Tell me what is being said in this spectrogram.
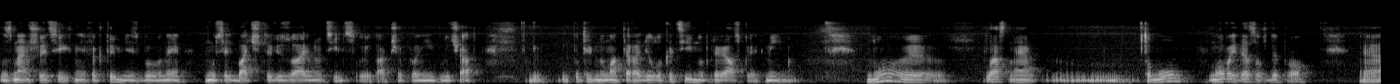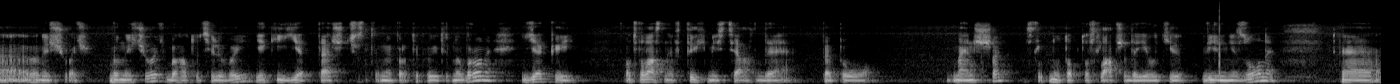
зменшується їхня ефективність, бо вони мусять бачити візуальну ціль свою, так щоб по ній влучати. Потрібно мати радіолокаційну прив'язку, як мінімум. Ну, е, власне, тому мова йде завжди про е, винищувач. Винищувач багатоцільовий, який є теж частиною протиповітряної оборони, який, от власне, в тих місцях, де ППО менше, ну тобто слабше дає оті вільні зони, е,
